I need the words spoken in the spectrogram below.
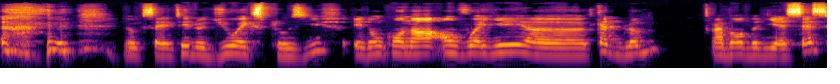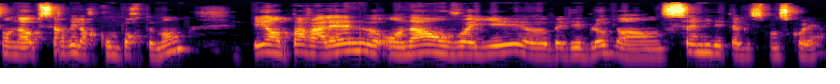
donc ça a été le duo explosif. Et donc on a envoyé euh, quatre blobs à bord de l'ISS. On a observé leur comportement et en parallèle, on a envoyé euh, ben, des blobs dans 5000 établissements scolaires.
